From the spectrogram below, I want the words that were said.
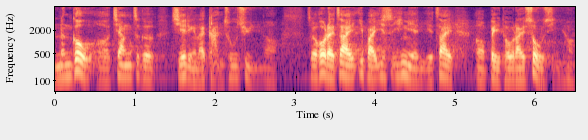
能够呃将这个邪灵来赶出去啊。所以后来在一百一十一年，也在呃北投来受洗哈。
